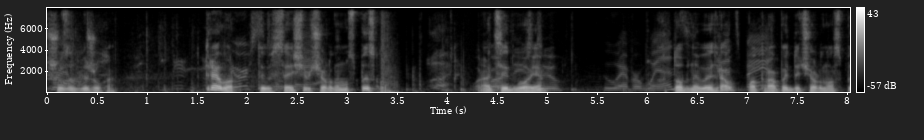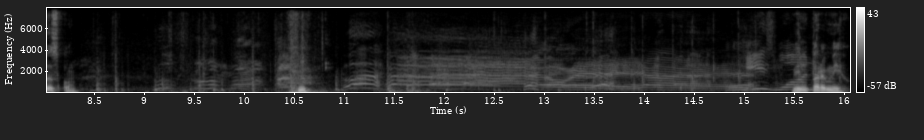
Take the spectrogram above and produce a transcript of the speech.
Що за движуха? Тревор, ти все ще в чорному списку. А ці двоє? Хто б не виграв, потрапить до чорного списку. Він переміг.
